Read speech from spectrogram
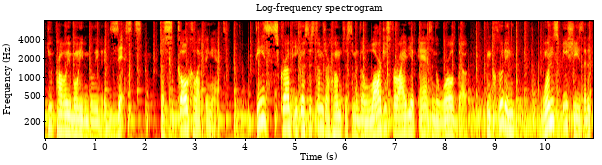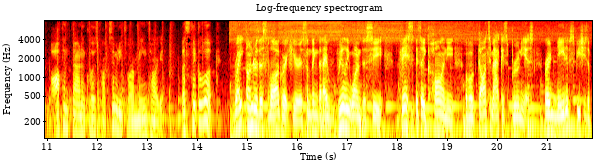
you probably won't even believe it exists. The skull collecting ant. These scrub ecosystems are home to some of the largest variety of ants in the world, though, including one species that is often found in close proximity to our main target. Let's take a look. Right under this log right here is something that I really wanted to see. This is a colony of Odontomachus brunneus, or a native species of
